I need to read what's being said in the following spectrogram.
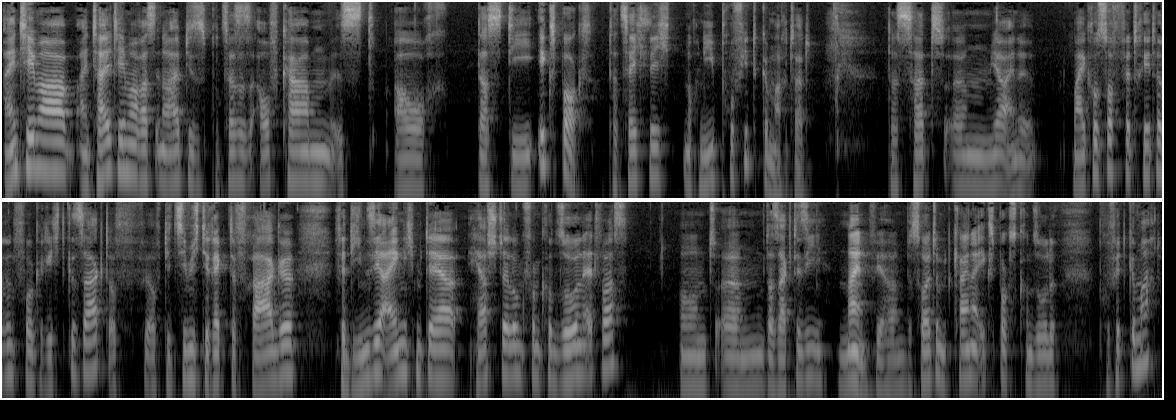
Ein Thema, ein Teilthema, was innerhalb dieses Prozesses aufkam, ist auch, dass die Xbox tatsächlich noch nie Profit gemacht hat. Das hat ähm, ja eine Microsoft-Vertreterin vor Gericht gesagt, auf, auf die ziemlich direkte Frage, verdienen Sie eigentlich mit der Herstellung von Konsolen etwas? Und ähm, da sagte sie, nein, wir haben bis heute mit keiner Xbox-Konsole Profit gemacht.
